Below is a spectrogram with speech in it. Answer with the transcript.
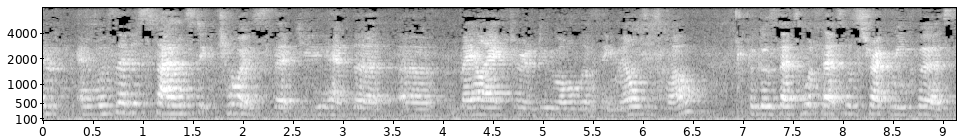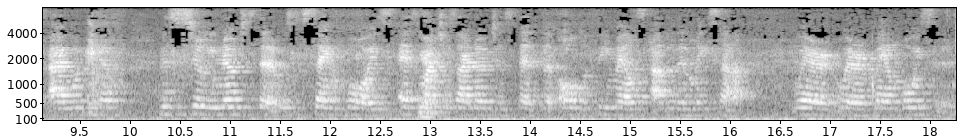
And, and was that a stylistic choice that you had the uh, male actor do all the females as well? Because that's what that's what struck me first. I wouldn't have necessarily noticed that it was the same voice as Yeah. much as I noticed that the, all the females, other than Lisa, were were male voices.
